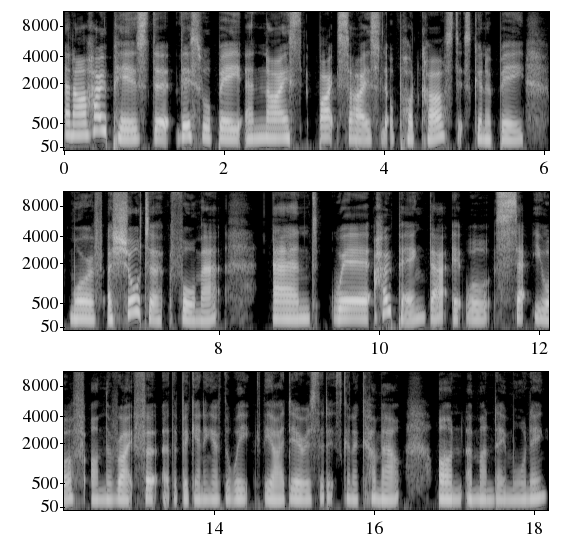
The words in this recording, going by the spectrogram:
And our hope is that this will be a nice bite sized little podcast. It's going to be more of a shorter format. And we're hoping that it will set you off on the right foot at the beginning of the week. The idea is that it's going to come out on a Monday morning,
